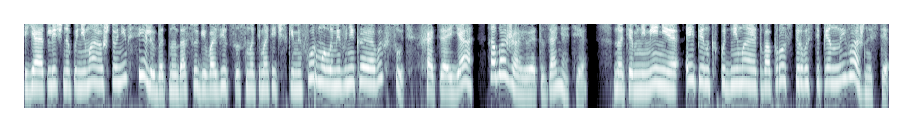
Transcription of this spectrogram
Я отлично понимаю, что не все любят на досуге возиться с математическими формулами, вникая в их суть, хотя я обожаю это занятие. Но, тем не менее, Эппинг поднимает вопрос первостепенной важности,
